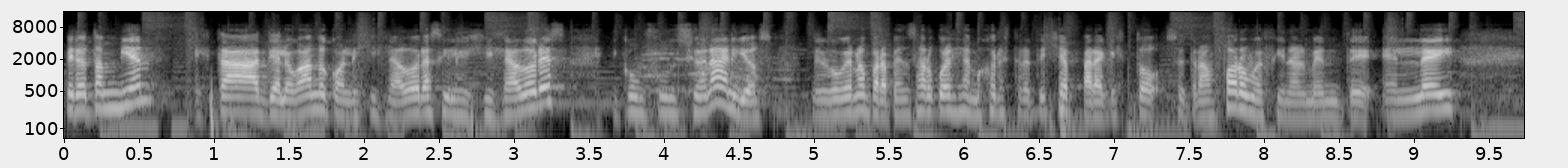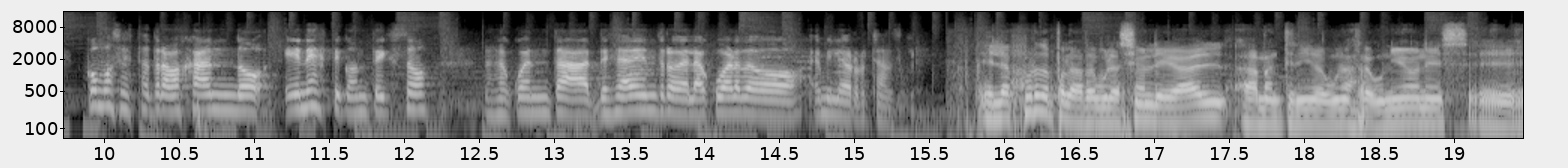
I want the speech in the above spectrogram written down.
pero también está dialogando con legisladoras y legisladores y con funcionarios del gobierno para pensar cuál es la mejor estrategia para que esto se transforme finalmente en ley. ¿Cómo se está trabajando en este contexto? Nos lo cuenta desde adentro del acuerdo Emilio Ruchansky. El acuerdo por la regulación legal ha mantenido algunas reuniones eh,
